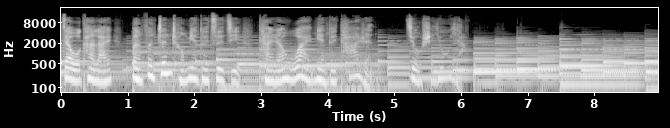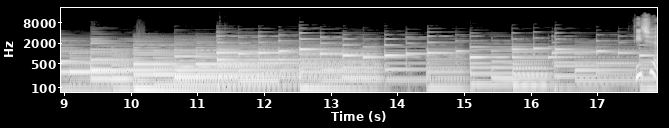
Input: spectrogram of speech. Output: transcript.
在我看来，本分真诚面对自己，坦然无碍面对他人，就是优雅。的确，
